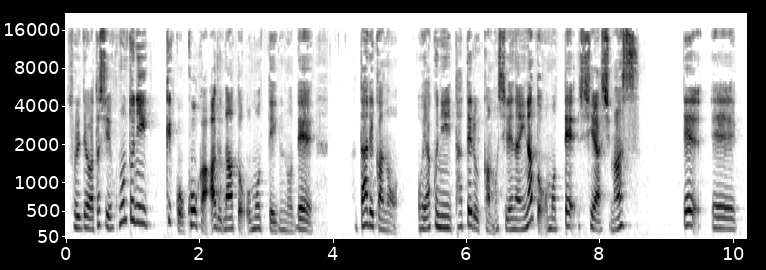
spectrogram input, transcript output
それで私本当に結構効果あるなと思っているので、誰かのお役に立てるかもしれないなと思ってシェアします。で、えー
